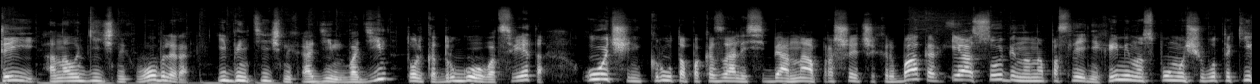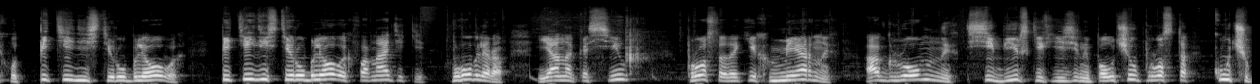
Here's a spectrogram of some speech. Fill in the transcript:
три аналогичных воблера, идентичных один в один, только другого цвета, очень круто показали себя на прошедших рыбаках и особенно на последних. Именно с помощью вот таких вот 50-рублевых, 50-рублевых фанатики воблеров я накосил просто таких мерных огромных сибирских езин и получил просто кучу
